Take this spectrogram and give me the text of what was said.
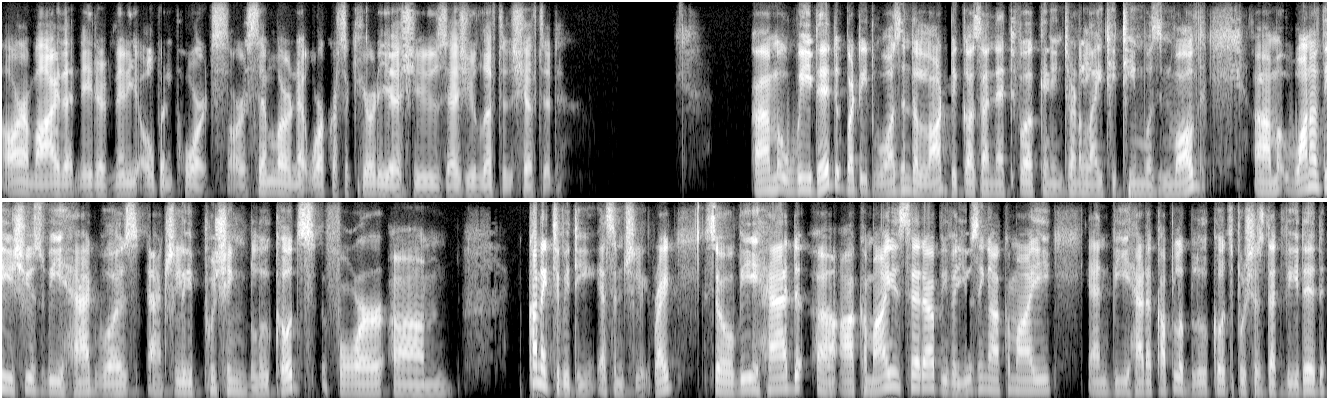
RMI that needed many open ports or similar network or security issues as you lift and shifted? Um, we did, but it wasn't a lot because our network and internal IT team was involved. Um, one of the issues we had was actually pushing blue codes for um, connectivity essentially, right? So we had uh, Akamai set up, we were using Akamai, and we had a couple of blue codes pushes that we did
